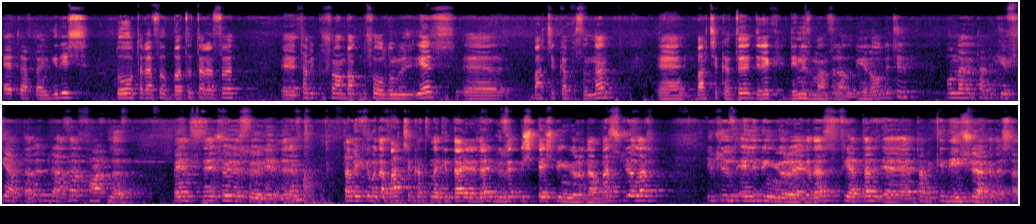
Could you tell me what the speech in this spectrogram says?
Her taraftan giriş, doğu tarafı, batı tarafı. Ee, tabii ki şu an bakmış olduğumuz yer e, bahçe kapısından e, bahçe katı direkt deniz manzaralı bir yer olduğu için bunların tabii ki fiyatları biraz da farklı. Ben size şöyle söyleyebilirim. Tabii ki burada bahçe katındaki daireler 175 bin Euro'dan başlıyorlar. 250 bin Euro'ya kadar fiyatlar e, tabii ki değişiyor arkadaşlar.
